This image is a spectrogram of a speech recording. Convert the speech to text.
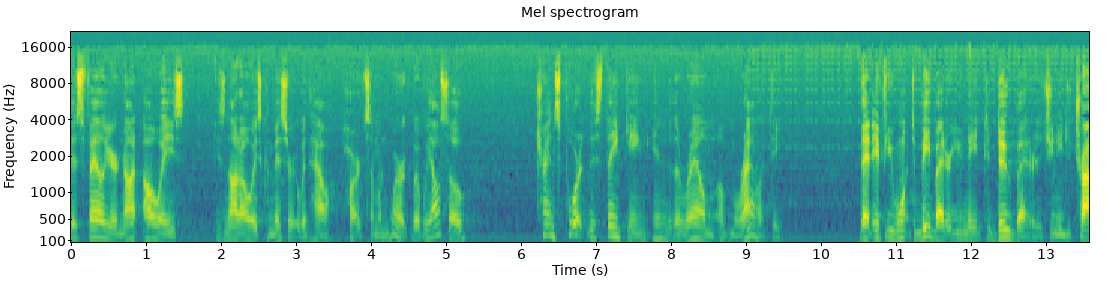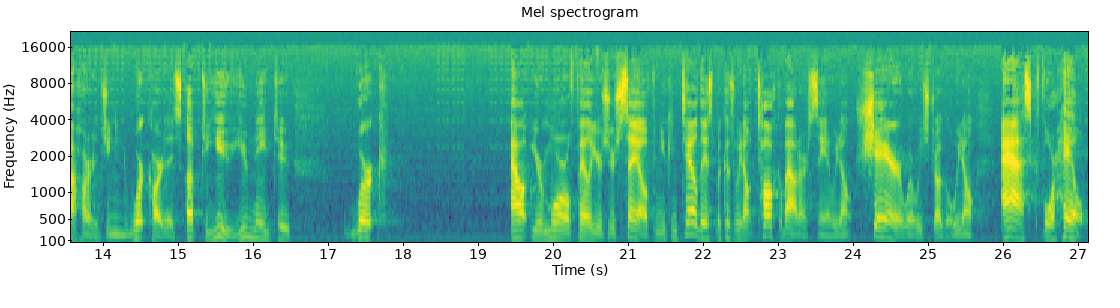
does failure not always is not always commensurate with how hard someone worked, but we also transport this thinking into the realm of morality. That if you want to be better, you need to do better, that you need to try harder, that you need to work harder, it's up to you. You need to work out your moral failures yourself. And you can tell this because we don't talk about our sin, we don't share where we struggle, we don't ask for help.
